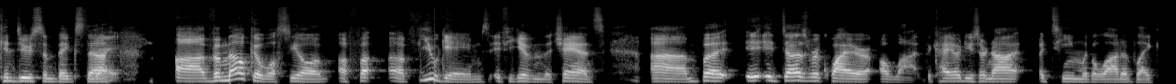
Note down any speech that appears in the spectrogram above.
can do some big stuff. Right. Uh, will steal a, a few games if you give him the chance, um, but it, it does require a lot. The Coyotes are not a team with a lot of like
